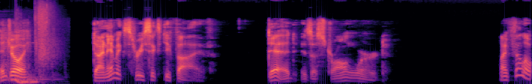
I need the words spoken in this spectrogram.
Enjoy. Dynamics 365. Dead is a strong word. My fellow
